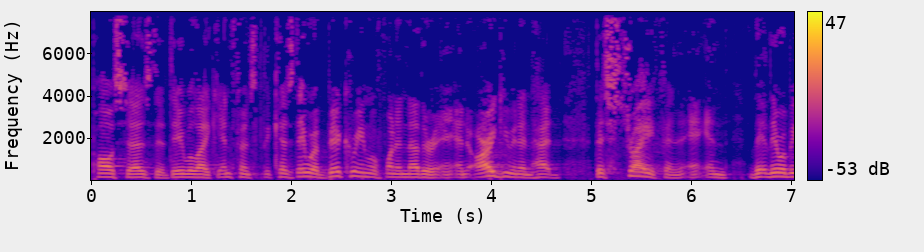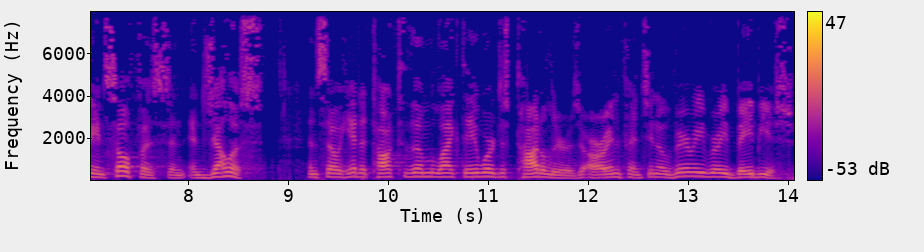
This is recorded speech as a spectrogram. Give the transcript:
Paul says that they were like infants because they were bickering with one another and, and arguing and had this strife and, and they, they were being selfish and, and jealous. And so he had to talk to them like they were just toddlers or infants, you know, very, very babyish.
